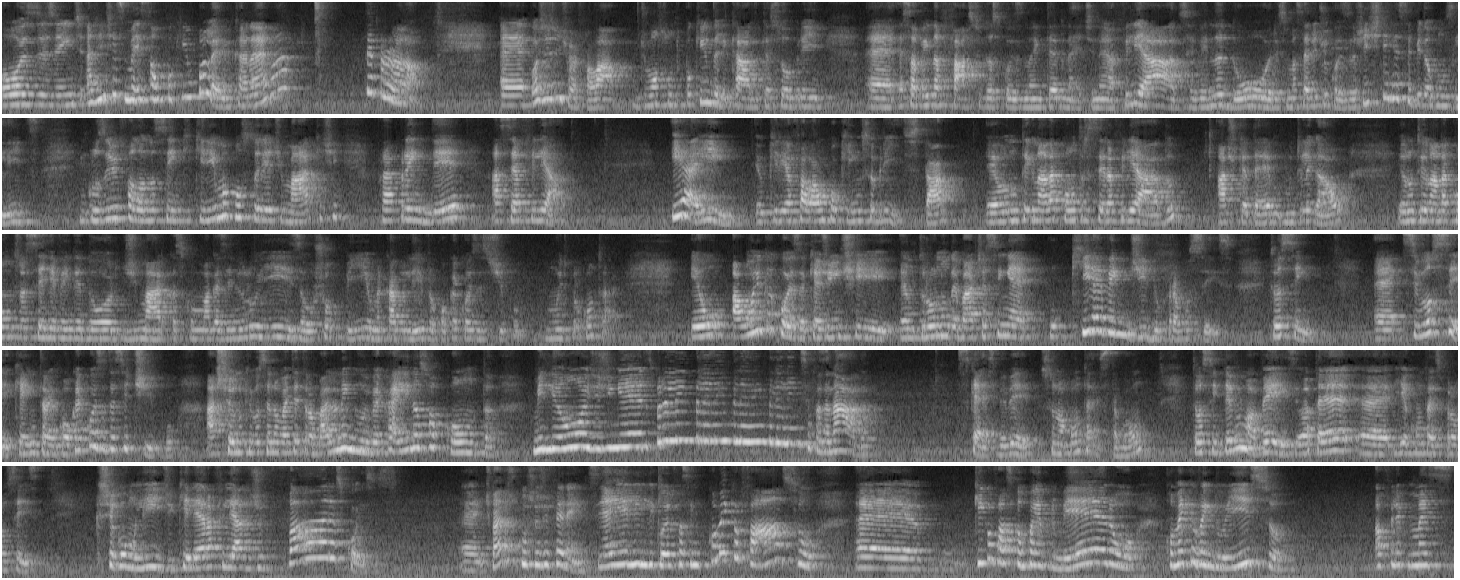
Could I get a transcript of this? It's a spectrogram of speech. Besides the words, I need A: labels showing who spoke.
A: Hoje, gente, a gente esse mês tá um pouquinho polêmica, né? Mas não tem problema não. É, hoje a gente vai falar de um assunto um pouquinho delicado que é sobre é, essa venda fácil das coisas na internet, né? Afiliados, revendedores, uma série de coisas. A gente tem recebido alguns leads, inclusive falando assim que queria uma consultoria de marketing para aprender a ser afiliado. E aí, eu queria falar um pouquinho sobre isso, tá? Eu não tenho nada contra ser afiliado, acho que até é muito legal. Eu não tenho nada contra ser revendedor de marcas como Magazine Luiza, ou Shopee, ou Mercado Livre, ou qualquer coisa desse tipo, muito pelo contrário. Eu, a única coisa que a gente entrou no debate assim é o que é vendido para vocês. Então assim, é, se você quer entrar em qualquer coisa desse tipo, achando que você não vai ter trabalho nenhum e vai cair na sua conta milhões de dinheiros, blilim, blilim, blilim, blilim, sem fazer nada, esquece, bebê, isso não acontece, tá bom? Então, assim, teve uma vez, eu até é, ia contar isso pra vocês, que chegou um lead que ele era afiliado de várias coisas, é, de vários cursos diferentes. E aí ele ligou e falou assim: como é que eu faço? É, o que, que eu faço campanha primeiro? Como é que eu vendo isso? Eu falei, mas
